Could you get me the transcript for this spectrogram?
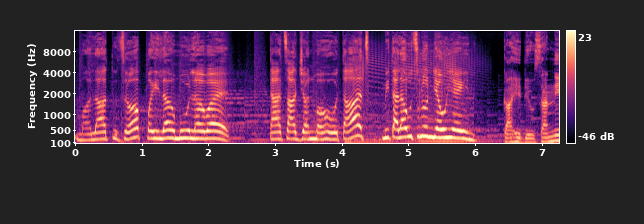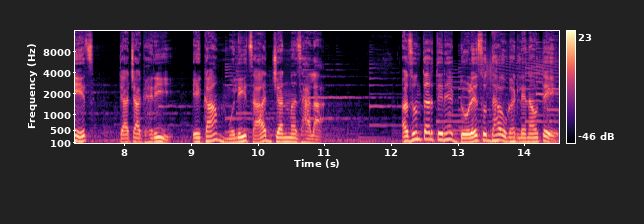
मला तुझं पहिलं मूल हवंय. त्याचा जन्म होताच मी त्याला उचलून घेऊन येईन. काही दिवसांनीच त्याच्या घरी एका मुलीचा जन्म झाला. अजून तर तिने डोळे सुद्धा उघडले नव्हते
